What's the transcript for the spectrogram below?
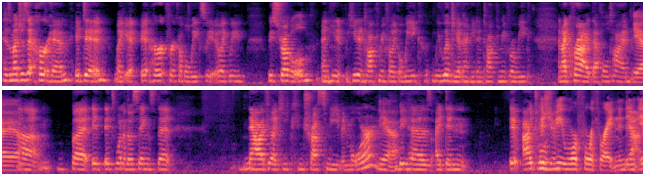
as much as it hurt him, it did. Like it, it hurt for a couple weeks. We like we we struggled and he he didn't talk to me for like a week. We lived together and he didn't talk to me for a week. And I cried that whole time. Yeah, yeah. Um, but it, it's one of those things that now I feel like he can trust me even more. Yeah. Because I didn't. It, I told because him. you were forthright and it didn't, Yeah. it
